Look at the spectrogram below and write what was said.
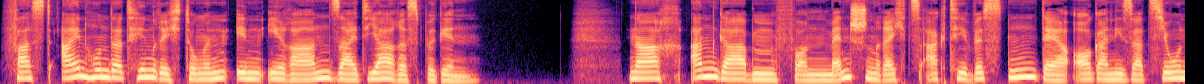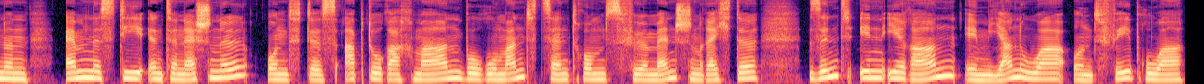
Fast 100 Hinrichtungen in Iran seit Jahresbeginn. Nach Angaben von Menschenrechtsaktivisten der Organisationen Amnesty International und des Abdurrahman Borumand Zentrums für Menschenrechte sind in Iran im Januar und Februar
